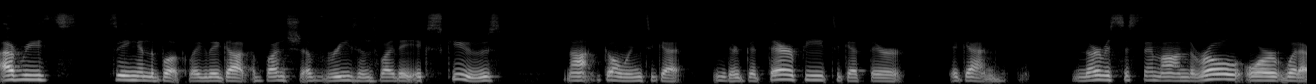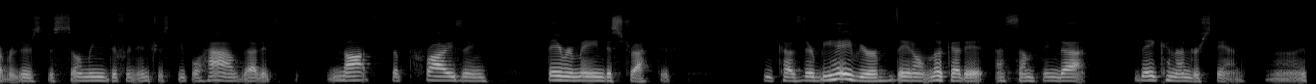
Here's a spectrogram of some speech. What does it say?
everything in the book. Like they got a bunch of reasons why they excuse not going to get either good therapy to get their again nervous system on the roll or whatever. There's just so many different interests people have that it's not surprising they remain distracted because their behavior, they don't look at it as something that they can understand. Uh,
